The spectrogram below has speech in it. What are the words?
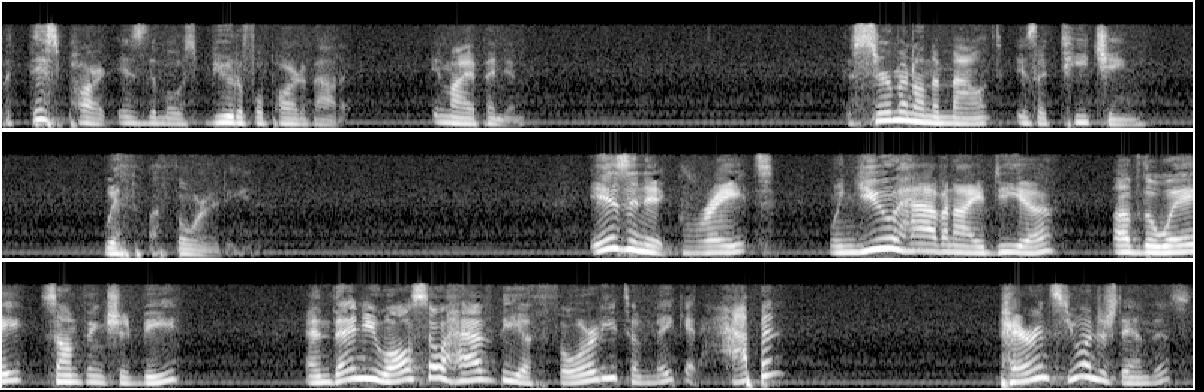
But this part is the most beautiful part about it, in my opinion. The Sermon on the Mount is a teaching with authority. Isn't it great when you have an idea of the way something should be, and then you also have the authority to make it happen? Parents, you understand this.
